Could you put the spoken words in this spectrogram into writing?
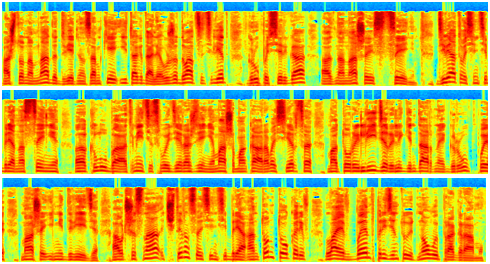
«А что нам надо», «Дверь на замке» и так далее. Уже 20 лет группа «Серьга» а, на нашей сцене. 9 сентября на сцене э, клуба отметит свой день рождения Маша Макарова, сердце, моторы, лидеры легендарной группы «Маша и Медведи». А вот 16, 14 сентября Антон Токарев, live band, презентует новую программу.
